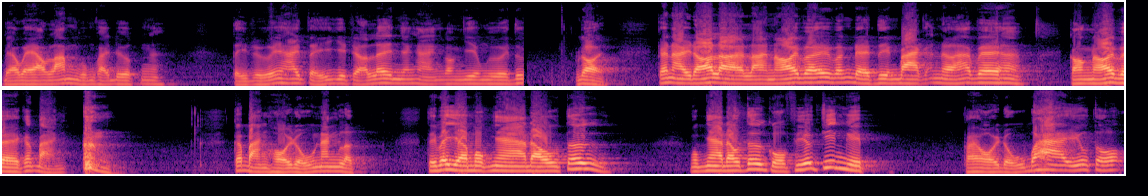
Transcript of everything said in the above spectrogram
bèo bèo lắm cũng phải được ờ, tỷ rưỡi 2 tỷ gì trở lên chẳng hạn, còn nhiều người tôi rồi, cái này đó là là nói với vấn đề tiền bạc NAV ha. Còn nói về các bạn các bạn hội đủ năng lực. Thì bây giờ một nhà đầu tư một nhà đầu tư cổ phiếu chuyên nghiệp phải hội đủ ba yếu tố.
